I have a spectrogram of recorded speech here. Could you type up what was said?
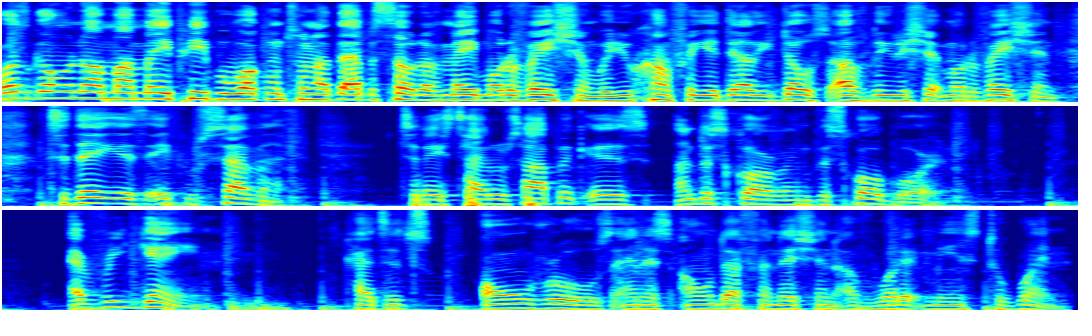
What's going on, my Made people? Welcome to another episode of Made Motivation, where you come for your daily dose of leadership motivation. Today is April 7th. Today's title topic is Underscoring the Scoreboard. Every game has its own rules and its own definition of what it means to win.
